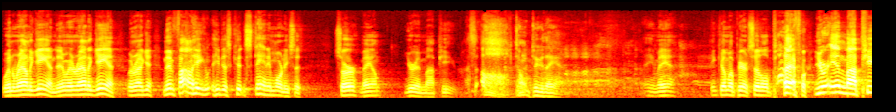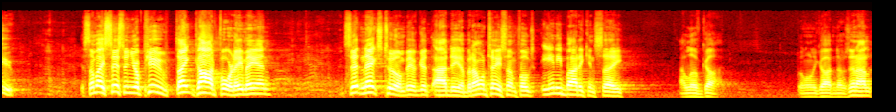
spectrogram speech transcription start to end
Went around again. Then went around again. Went around again. And then finally, he, he just couldn't stand anymore. And he said, Sir, ma'am, you're in my pew. I said, Oh, don't do that. Amen. He can come up here and sit on the platform. You're in my pew. If somebody sits in your pew, thank God for it. Amen. Sit next to them be a good idea. But I want to tell you something, folks. Anybody can say, I love God. But only God knows. And I,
